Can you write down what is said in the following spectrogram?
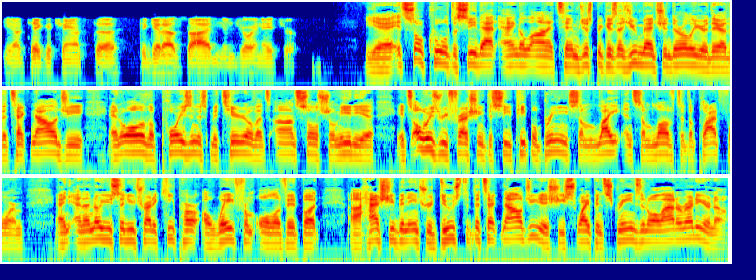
you know take a chance to to get outside and enjoy nature. Yeah, it's so cool to see that angle on it, Tim, just because, as you mentioned earlier there, the technology and all of the poisonous material that's on social media, it's always refreshing to see people bringing some light and some love to the platform. And, and I know you said you try to keep her away from all of it, but uh, has she been introduced to the technology? Is she swiping screens and all that already, or no?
